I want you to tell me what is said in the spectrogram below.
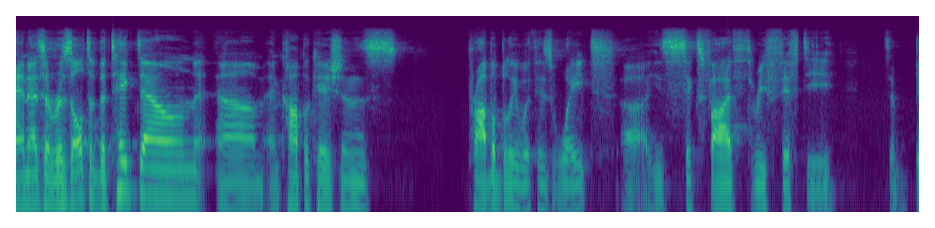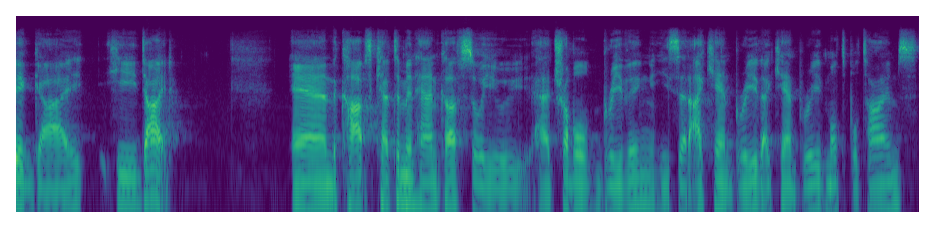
And as a result of the takedown um, and complications, probably with his weight, uh, he's 6'5", 350. He's a big guy. He died. And the cops kept him in handcuffs, so he had trouble breathing. He said, I can't breathe, I can't breathe multiple times.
